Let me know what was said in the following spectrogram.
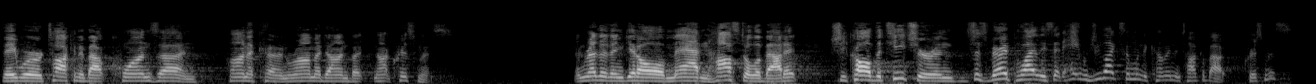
they were talking about Kwanzaa and Hanukkah and Ramadan, but not Christmas. And rather than get all mad and hostile about it, she called the teacher and just very politely said, Hey, would you like someone to come in and talk about Christmas?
